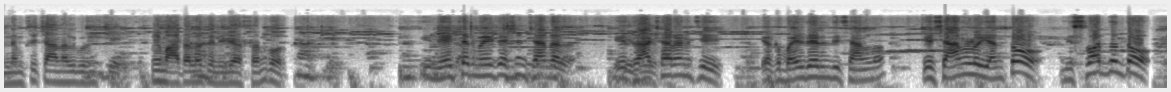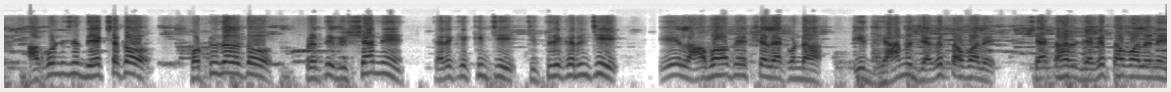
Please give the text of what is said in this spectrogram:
ఎన్ఎంసి ఛానల్ గురించి మీ మాటల్లో తెలియజేస్తాను కోరుతున్నాను. ఈ నేచర్ మెడిటేషన్ ఛానల్ ఈ ద్రాక్షారా నుంచి ఈ యొక్క బయలుదేరింది ఛానల్ ఈ ఛానల్ ఎంతో నిస్వార్థంతో అకుంఠిత దీక్షతో పట్టుదలతో ప్రతి విషయాన్ని తెరకెక్కించి చిత్రీకరించి ఏ లాభాపేక్ష లేకుండా ఈ ధ్యాన జగత్ అవ్వాలి శాకాహార జగత్ అవ్వాలని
